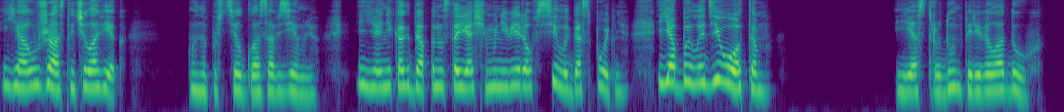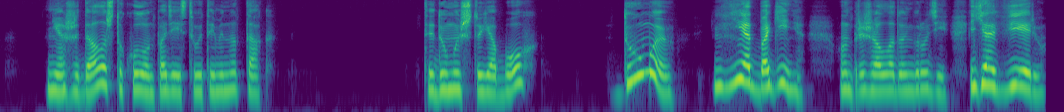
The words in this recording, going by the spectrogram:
Я ужасный человек. Он опустил глаза в землю. Я никогда по-настоящему не верил в силы Господни. Я был идиотом. Я с трудом перевела дух. Не ожидала, что кулон подействует именно так. Ты думаешь, что я бог? Думаю? Нет, богиня. Он прижал ладонь к груди. Я верю.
